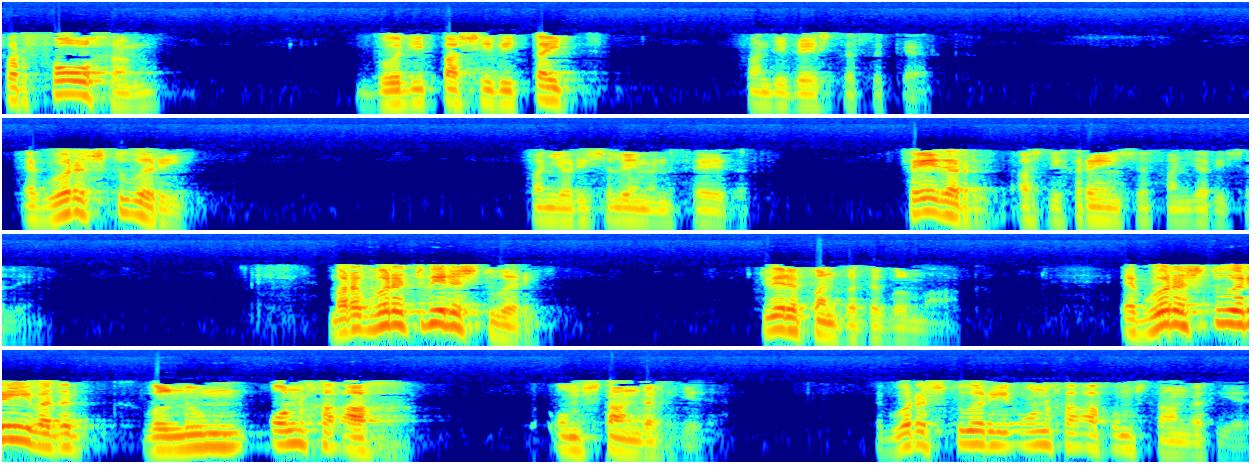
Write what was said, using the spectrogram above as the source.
vervolging bo die passiwiteit van die westerse kerk. Ek hoor 'n storie van Jerusalem en verder. Verder as die grense van Jerusalem. Maar ek hoor 'n tweede storie. Tweede punt wat ek wil maak. Ek hoor 'n storie wat ek wil noem ongeag omstandighede. Ek hoor 'n storie ongeag omstandighede.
